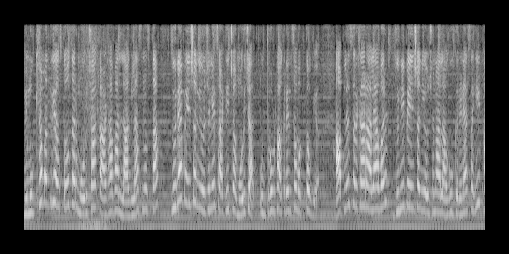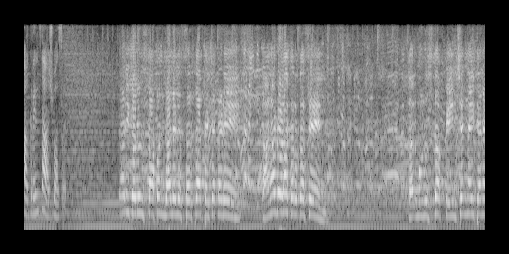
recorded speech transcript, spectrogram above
मी मुख्यमंत्री असतो तर मोर्चा काढावा लागलाच नसता. जुन्या पेन्शन योजनेसाठीच्या मोर्चात उद्धव ठाकरेंचं वक्तव्य. आपलं सरकार आल्यावर जुनी पेन्शन योजना लागू करण्याचंही ठाकरेंचं आश्वासन. तयारी करून स्थापन झालेलं सरकार त्याच्याकडे तानाडोळा करत असेल. तर मग नुसतं पेन्शन नाही त्यांना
